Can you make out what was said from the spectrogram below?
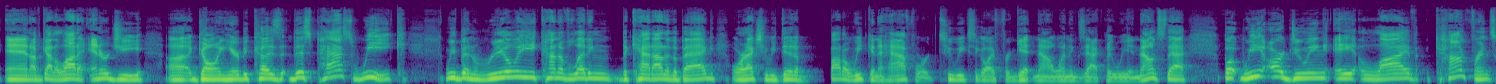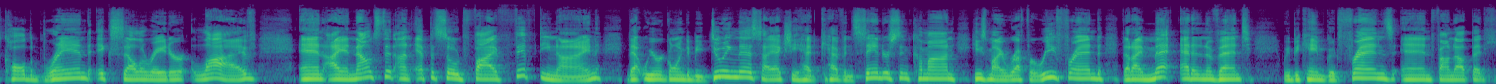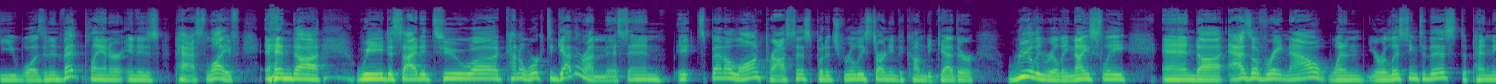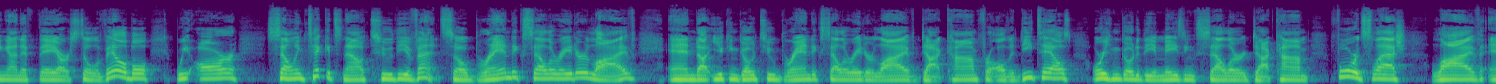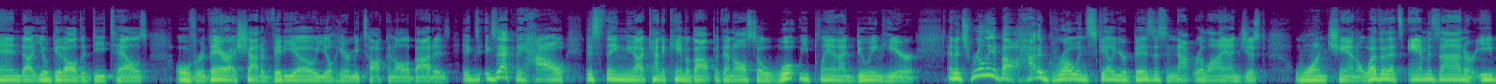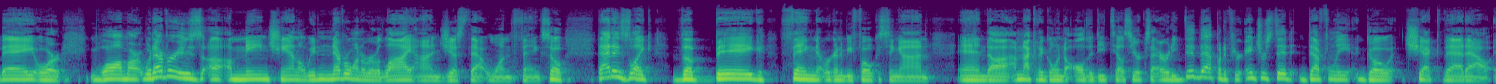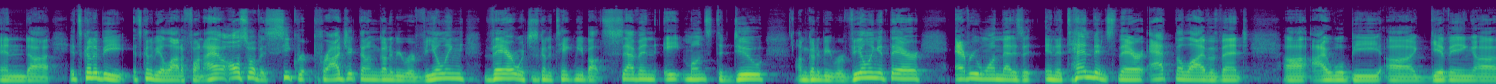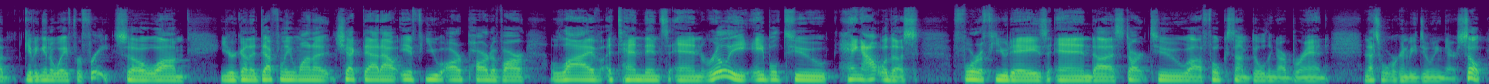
and I've got a lot of energy uh, going here because this past week, we've been really kind of letting the cat out of the bag, or actually, we did a about a week and a half or two weeks ago. I forget now when exactly we announced that. But we are doing a live conference called Brand Accelerator Live. And I announced it on episode 559 that we were going to be doing this. I actually had Kevin Sanderson come on. He's my referee friend that I met at an event. We became good friends and found out that he was an event planner in his past life. And uh, we decided to uh, kind of work together on this. And it's been a long process, but it's really starting to come together really, really nicely. And uh, as of right now, when you're listening to this, depending on if they are still available, we are selling tickets now to the event. So, Brand Accelerator Live, and uh, you can go to brandacceleratorlive.com for all the details, or you can go to theamazingseller.com forward slash live and uh, you'll get all the details over there. I shot a video. You'll hear me talking all about it, ex- exactly how this thing uh, kind of came about, but then also what we plan on doing here. And it's really about how to grow and scale your business and not rely on just one channel, whether that's Amazon or eBay or Walmart, whatever is a, a main channel. We never want to rely on just that one thing. So that is like the big thing that we're going to be focusing on. And uh, I'm not going to go into all the details here because I already did that. But if you're interested, definitely go check that out. And uh, it's to be it's to be a lot of fun. I also have a secret project that I'm to be revealing there, which is to take me about seven, eight months to do. I'm to be revealing it there. Everyone that is in attendance there at the live event, uh, I will be uh, giving uh, giving it away for free. So um, you're to definitely want to check that out if you are part of our live attendance and really able to hang out with us for a few days and uh, start to uh, focus on building our brand. And that's what we're going to be doing there. So,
